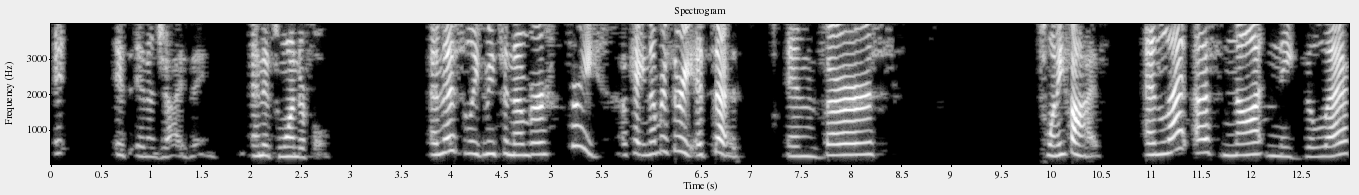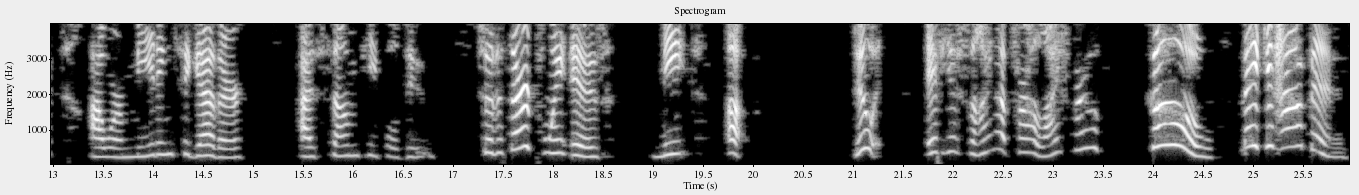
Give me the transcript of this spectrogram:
It is energizing and it's wonderful. And this leads me to number three. Okay, number three. It says in verse 25. And let us not neglect our meeting together as some people do. So the third point is meet up. Do it. If you sign up for a life group, go. Make it happen.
